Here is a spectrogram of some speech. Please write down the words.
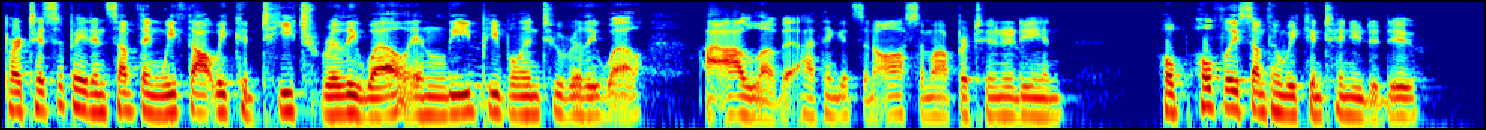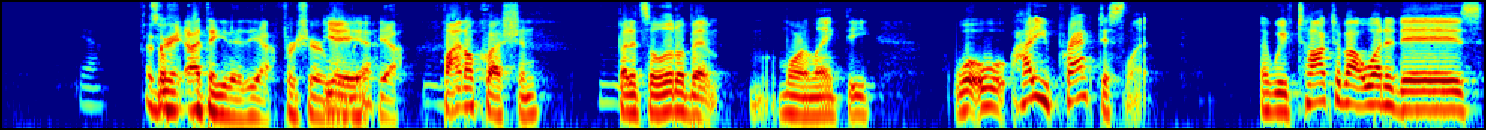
participate in something we thought we could teach really well and lead mm-hmm. people into really well i, I love it. I think it's an awesome opportunity and hope, hopefully something we continue to do Agreed. I think it is. Yeah, for sure. yeah yeah yeah. final question but it's a little bit more lengthy how do you practice lent like we've talked about what it is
